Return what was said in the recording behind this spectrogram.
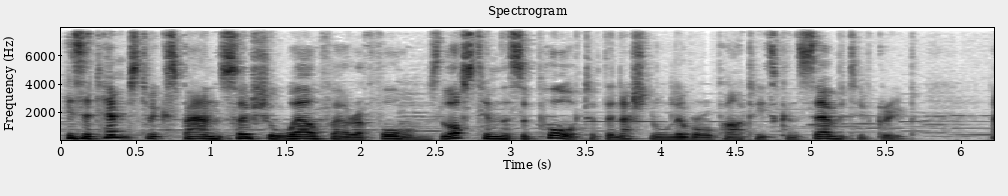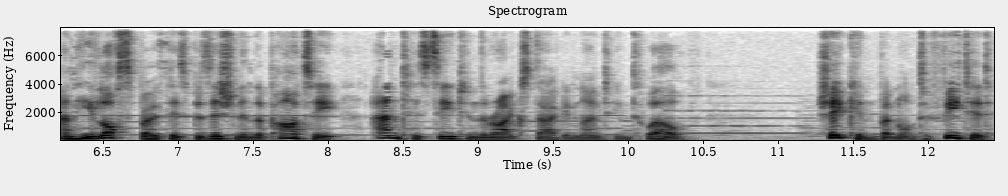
His attempts to expand social welfare reforms lost him the support of the National Liberal Party's conservative group, and he lost both his position in the party and his seat in the Reichstag in 1912. Shaken but not defeated,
